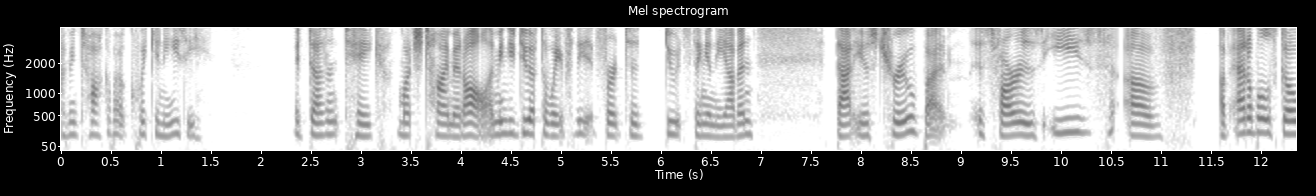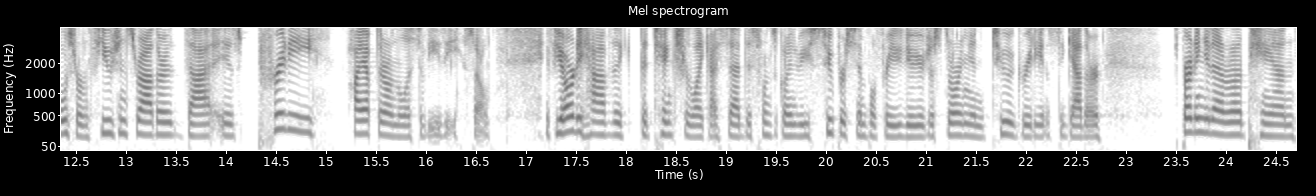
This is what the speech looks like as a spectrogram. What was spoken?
I mean, talk about quick and easy. It doesn't take much time at all. I mean, you do have to wait for the for it to do its thing in the oven. That is true, but as far as ease of of edibles goes or infusions rather, that is pretty high up there on the list of easy. So if you already have the, the tincture, like I said, this one's going to be super simple for you to do. You're just throwing in two ingredients together, spreading it out on a pan,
